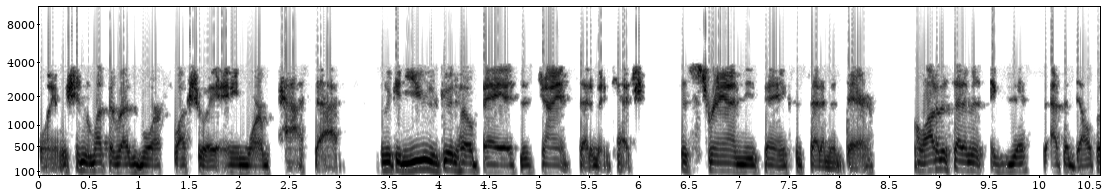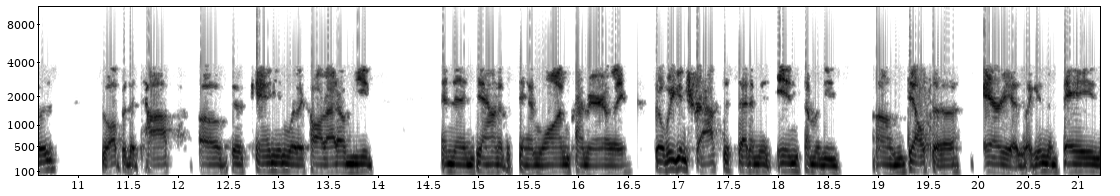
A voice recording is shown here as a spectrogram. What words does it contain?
point. We shouldn't let the reservoir fluctuate anymore past that. So we could use Good Hope Bay as this giant sediment catch to strand these banks of sediment there. A lot of the sediment exists at the deltas, so up at the top of the canyon where the Colorado meets, and then down at the San Juan primarily. So we can trap the sediment in some of these um, delta areas, like in the bays,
